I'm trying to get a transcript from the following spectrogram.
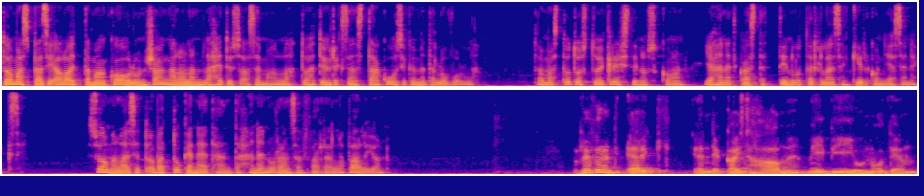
Thomas pääsi aloittamaan koulun Shangalalan lähetysasemalla 1960-luvulla. Thomas tutustui kristinuskoon ja hänet kastettiin luterilaisen kirkon jäseneksi. Suomalaiset ovat tukeneet häntä hänen uransa varrella paljon. Reverend Eric and Kaiser Halme, maybe you know them,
